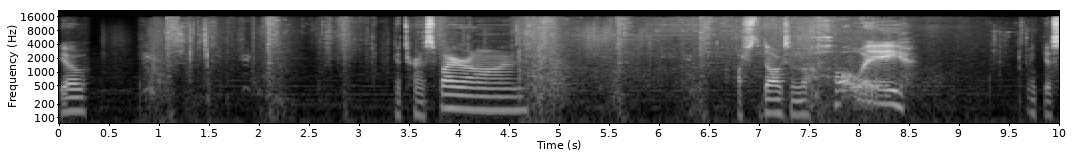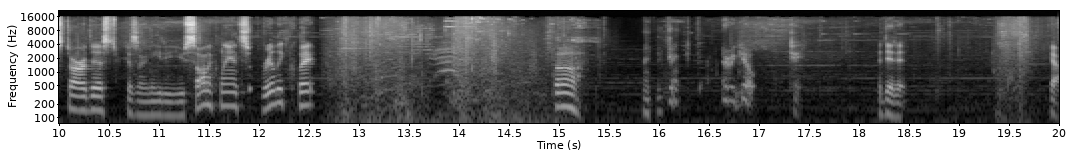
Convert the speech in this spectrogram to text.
Go. Gonna turn his fire on. Watch the dogs in the hallway. Make a Stardust because I need to use Sonic Lance really quick. Oh, drink, drink. There we go. Okay, I did it. Yeah.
